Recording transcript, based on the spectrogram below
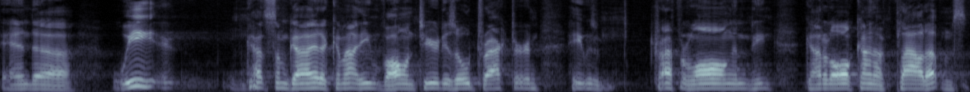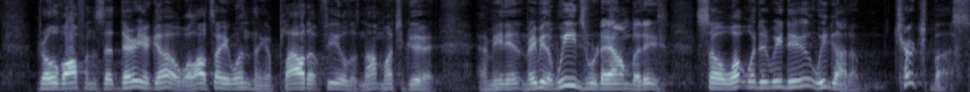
And uh, we got some guy to come out. He volunteered his old tractor and he was driving along and he got it all kind of plowed up and drove off and said, There you go. Well, I'll tell you one thing a plowed up field is not much good. I mean, it, maybe the weeds were down, but it, so what, what did we do? We got a church bus.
